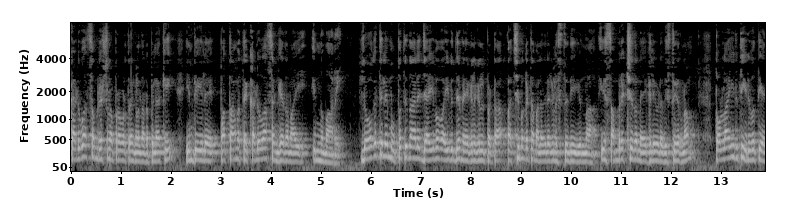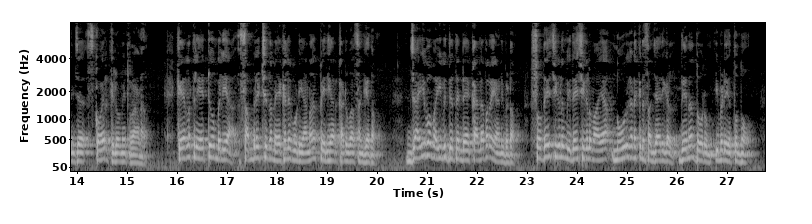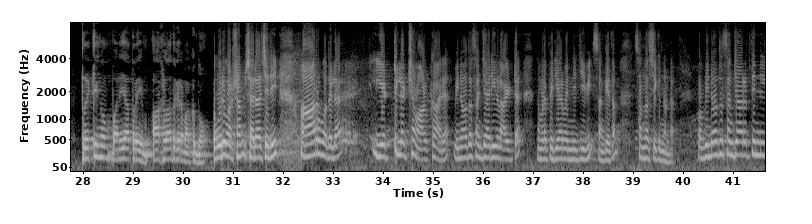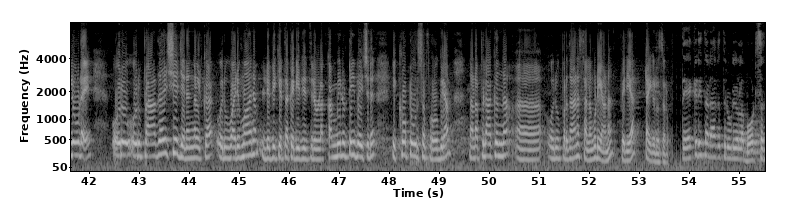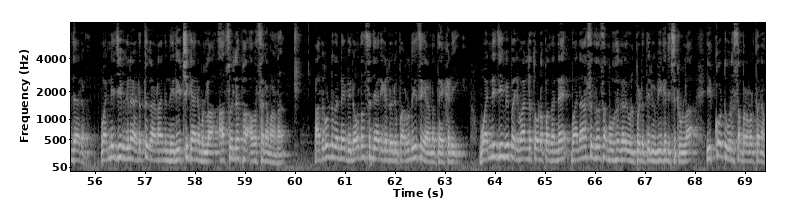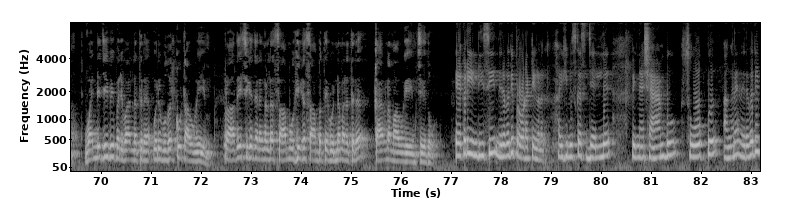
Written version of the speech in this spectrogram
കടുവ സംരക്ഷണ പ്രവർത്തനങ്ങൾ നടപ്പിലാക്കി. ഇന്ത്യയിലെ പത്താമത്തെ കടുവ സങ്കേതമായി ഇന്ന് മാറി. ലോകത്തിലെ മുപ്പത്തിനാല് ജൈവ വൈവിധ്യ മേഖലകളിൽപ്പെട്ട പശ്ചിമഘട്ട മലനിരകളിൽ സ്ഥിതി ചെയ്യുന്ന ഈ സംരക്ഷിത മേഖലയുടെ വിസ്തീർണം തൊള്ളായിരത്തി ഇരുപത്തിയഞ്ച് സ്ക്വയർ കിലോമീറ്ററാണ്. കേരളത്തിലെ ഏറ്റവും വലിയ സംരക്ഷിത മേഖല കൂടിയാണ് പെരിയാർ കടുവ സങ്കേതം. ജൈവ വൈവിധ്യത്തിന്റെ കലവറയാണിവിടം. സ്വദേശികളും വിദേശികളുമായ നൂറുകണക്കിന് സഞ്ചാരികൾ ദിനംതോറും ഇവിടെ എത്തുന്നു. ട്രെക്കിങ്ങും വനയാത്രയും ആഹ്ലാദകരമാക്കുന്നു. ഒരു വർഷം ശരാശരി ആറ് മുതൽ എട്ട് ലക്ഷം ആൾക്കാർ വിനോദസഞ്ചാരികളായിട്ട് നമ്മുടെ പെരിയാർ വന്യജീവി സങ്കേതം സന്ദർശിക്കുന്നുണ്ട്. അപ്പോൾ വിനോദസഞ്ചാരത്തിലൂടെ ഒരു ഒരു പ്രാദേശിക ജനങ്ങൾക്ക് ഒരു വരുമാനം ലഭിക്കത്തക്ക രീതിയിലുള്ള community based eco tourism programme നടപ്പിലാക്കുന്ന ഒരു പ്രധാന സ്ഥലം കൂടിയാണ് പെരിയാർ ടൈഗർ റിസർവ് തേക്കടി തടാകത്തിലൂടെയുള്ള ബോട്ട് സഞ്ചാരം വന്യജീവികളെ അടുത്ത് കാണാനും നിരീക്ഷിക്കാനുമുള്ള അസുലഭ അവസരമാണ്. അതുകൊണ്ട് തന്നെ വിനോദസഞ്ചാരികളുടെ ഒരു പറുദീസയാണ് തേക്കടി. വന്യജീവി പരിപാലനത്തോടൊപ്പം തന്നെ വനാശ്രിത സമൂഹങ്ങളെ ഉൾപ്പെടുത്തി രൂപീകരിച്ചിട്ടുള്ള ഇക്കോ ടൂറിസം പ്രവർത്തനം വന്യജീവി പരിപാലനത്തിന് ഒരു മുതൽക്കൂട്ടാവുകയും പ്രാദേശിക ജനങ്ങളുടെ സാമൂഹിക സാമ്പത്തിക ഉന്നമനത്തിന് കാരണമാവുകയും ചെയ്തു. തേക്കടി ഇ ഡി സി നിരവധി പ്രോഡക്റ്റുകൾ ഹിബിസ്കസ് ജെല്ല് പിന്നെ ഷാംപൂ സോപ്പ് അങ്ങനെ നിരവധി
